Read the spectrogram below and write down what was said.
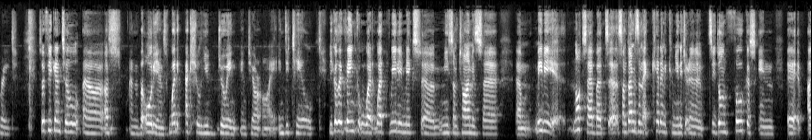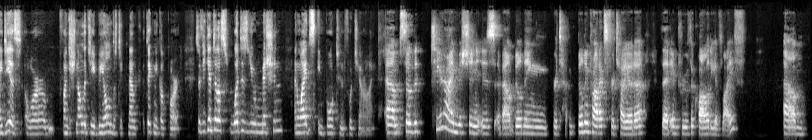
Great. So if you can tell uh, us and the audience what actually you're doing in TRI in detail, because I think what, what really makes uh, me sometimes uh, um, maybe not sad, but uh, sometimes an academic community, uh, so you don't focus in uh, ideas or functionality beyond the technical, technical part. So if you can tell us what is your mission and why it's important for TRI. Um, so the TRI mission is about building building products for Toyota that improve the quality of life, um,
